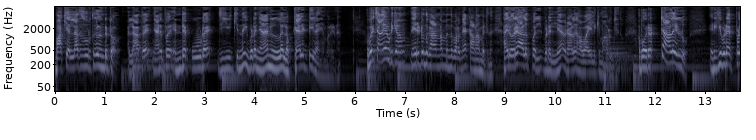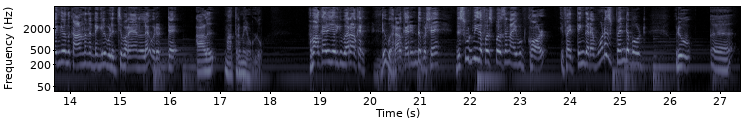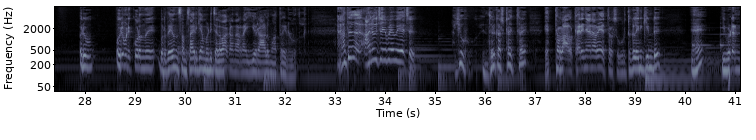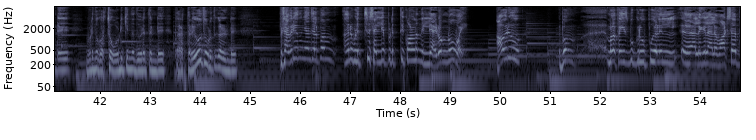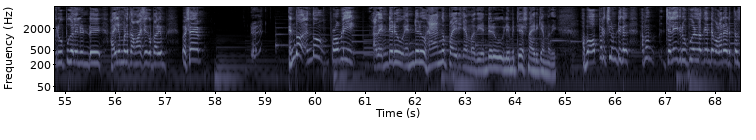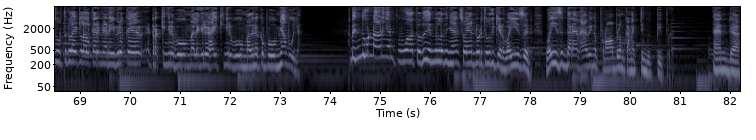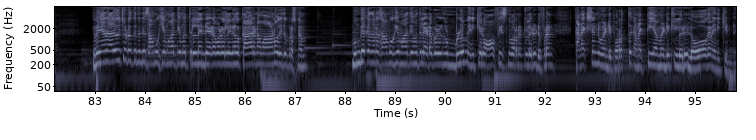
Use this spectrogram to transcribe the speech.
ബാക്കി അല്ലാത്ത സുഹൃത്തുക്കളുണ്ട് കേട്ടോ അല്ലാത്ത ഞാനിപ്പോൾ എന്റെ കൂടെ ജീവിക്കുന്ന ഇവിടെ ഞാനുള്ള ലൊക്കാലിറ്റിയിലാണ് ഞാൻ പറയുന്നത് അപ്പോൾ ഒരു ചായ കുടിക്കണം നേരിട്ടൊന്ന് കാണണം എന്ന് പറഞ്ഞാൽ കാണാൻ പറ്റുന്നത്. അതിൽ ഒരാൾ ഇപ്പോൾ ഇവിടെ ഇല്ല ഒരാൾ ഹവായിലേക്ക് മാറും ചെയ്തു. അപ്പോൾ ഒരൊറ്റ ആളേ ഉള്ളൂ. എനിക്കിവിടെ എപ്പോഴെങ്കിലും ഒന്ന് കാണണമെന്നുണ്ടെങ്കിൽ വിളിച്ച് പറയാനുള്ള ഒരൊറ്റ ആൾ മാത്രമേ ഉള്ളൂ. അപ്പോൾ ആൾക്കാർ വിചാരിക്കും വേറെ ആൾക്കാർ ഉണ്ട് വേറെ ആൾക്കാരുണ്ട് പക്ഷേ this would be the first person I would call if I think that I won't spend about ഒരു ഒരു ഒരു മണിക്കൂർന്ന് വെറുതെ ഒന്ന് സംസാരിക്കാൻ വേണ്ടി ചിലവാക്കണം എന്ന് പറഞ്ഞാൽ ഈ ഒരാൾ മാത്രമേ ഉള്ളൂ എന്നുള്ളത്. അത് ആലോചിച്ച് കഴിഞ്ഞപ്പോൾ ഞാൻ വിചാരിച്ചു അയ്യോ എന്തൊരു കഷ്ടം ഇത്ര. എത്ര ആൾക്കാരെ ഞാൻ അറിയാം എത്ര സുഹൃത്തുക്കൾ എനിക്കുണ്ട്. ഏഹ് ഇവിടെ ഉണ്ട് ഇവിടുന്ന് കുറച്ച് ഓടിക്കുന്ന ദൂരത്തുണ്ട് വേറെ എത്രയോ സുഹൃത്തുക്കളുണ്ട്. പക്ഷെ അവരെയൊന്നും ഞാൻ ചിലപ്പം അങ്ങനെ വിളിച്ച് ശല്യപ്പെടുത്തിക്കൊള്ളണമെന്നില്ല. ഐ ഡോണ്ട് നോ വൈ ആ ഒരു ഇപ്പം നമ്മളെ ഫേസ്ബുക്ക് ഗ്രൂപ്പുകളിൽ അല്ലെങ്കിൽ അല്ല വാട്സാപ്പ് ഗ്രൂപ്പുകളിലുണ്ട്. അതിൽ നമ്മൾ തമാശയൊക്കെ പറയും. പക്ഷേ എന്തോ എന്തോ പ്രോബ്ലി അത് എന്റെ ഒരു എന്റെ ഒരു ഹാങ്ങപ്പ് ആയിരിക്കാൻ മതി. എന്റെ ഒരു ലിമിറ്റേഷൻ ആയിരിക്കാൻ മതി. അപ്പോൾ ഓപ്പർച്യൂണിറ്റികൾ അപ്പം ചില ഗ്രൂപ്പുകളിലൊക്കെ എന്റെ വളരെ അടുത്ത സുഹൃത്തുക്കളായിട്ടുള്ള ആൾക്കാർ തന്നെയാണ്. ഇവരൊക്കെ ട്രക്കിങ്ങിന് പോവും അല്ലെങ്കിൽ ഹൈക്കിങ്ങിന് പോവും അതിനൊക്കെ പോവും. ഞാൻ പോവില്ല. അപ്പം എന്തുകൊണ്ടാണ് ഞാൻ പോവാത്തത് എന്നുള്ളത് ഞാൻ സ്വയം എന്നോട് ചോദിക്കുകയാണ്. Why is it why is it that I'm having a problem connecting with people and ഇപ്പം ഞാൻ ആലോചിച്ചു കൊടുക്കുന്നുണ്ട് സാമൂഹ്യ മാധ്യമത്തിൽ എന്റെ ഇടപെടലുകൾ കാരണമാണോ ഇത് പ്രശ്നം? മുമ്പൊക്കെ എന്ന് പറഞ്ഞാൽ സാമൂഹ്യ മാധ്യമത്തിൽ ഇടപഴകുമ്പോഴും എനിക്കൊരു ഓഫീസ് എന്ന് പറഞ്ഞിട്ടുള്ളൊരു ഡിഫറെന്റ് കണക്ഷന് വേണ്ടി പുറത്ത് കണക്ട് ചെയ്യാൻ വേണ്ടിയിട്ടുള്ളൊരു ലോകം എനിക്കുണ്ട്.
